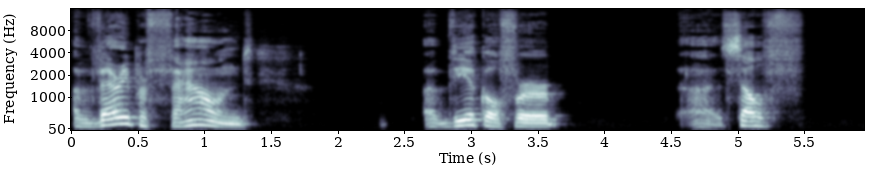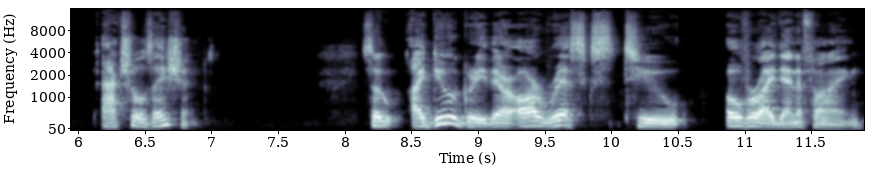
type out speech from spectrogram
a very profound a vehicle for uh, self actualization. So I do agree there are risks to over identifying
